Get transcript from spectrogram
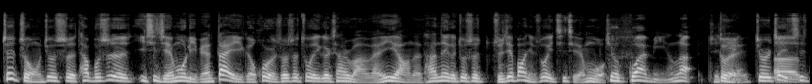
这种就是它不是一期节目里边带一个，或者说是做一个像软文一样的，它那个就是直接帮你做一期节目。就冠名了，直接对，就是这一期呃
